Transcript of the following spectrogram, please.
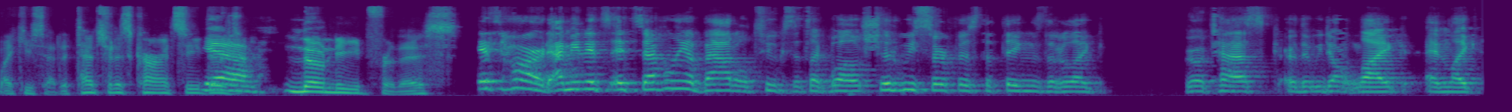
like you said, attention is currency. Yeah. There's no need for this. It's hard. I mean, it's it's definitely a battle too, because it's like, well, should we surface the things that are like grotesque or that we don't like, and like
